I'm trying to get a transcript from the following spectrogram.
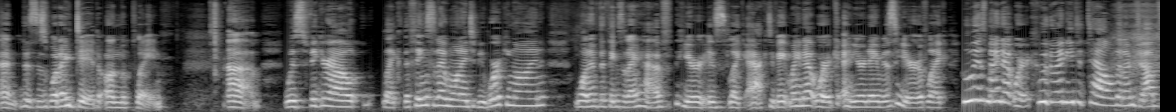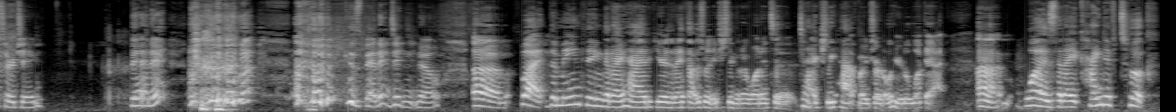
and this is what I did on the plane. Um, was figure out like the things that I wanted to be working on. One of the things that I have here is like activate my network, and your name is here of like who is my network? Who do I need to tell that I'm job searching? Bennett. because Bennett didn't know. Um, but the main thing that I had here that I thought was really interesting that I wanted to, to actually have my journal here to look at um, was that I kind of took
